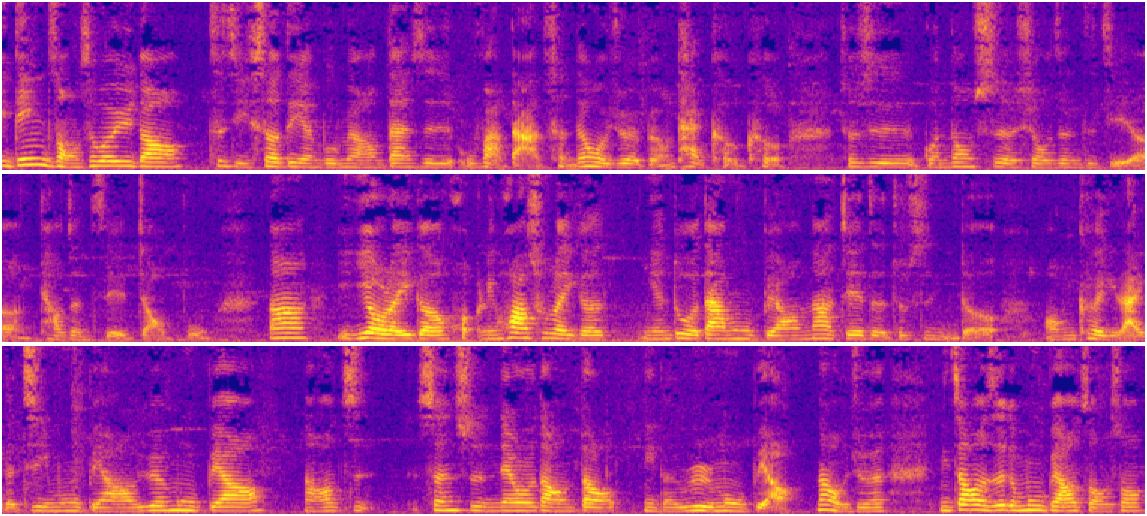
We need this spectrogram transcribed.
一定总是会遇到自己设定的目标，但是无法达成。但我觉得也不用太苛刻，就是滚动式的修正自己的，调整自己的脚步。那你有了一个，你画出了一个年度的大目标，那接着就是你的，我们可以来一个季目标、月目标，然后至甚至 narrow down 到你的日目标。那我觉得你照着这个目标走的时候，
